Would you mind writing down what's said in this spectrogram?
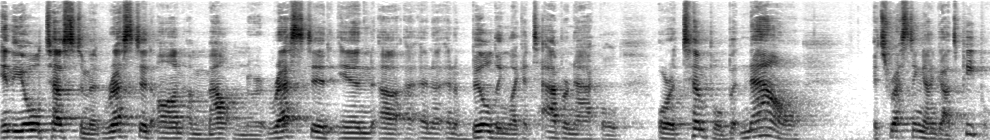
in the Old Testament rested on a mountain or it rested in a, in a, in a building like a tabernacle or a temple, but now it's resting on God's people.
